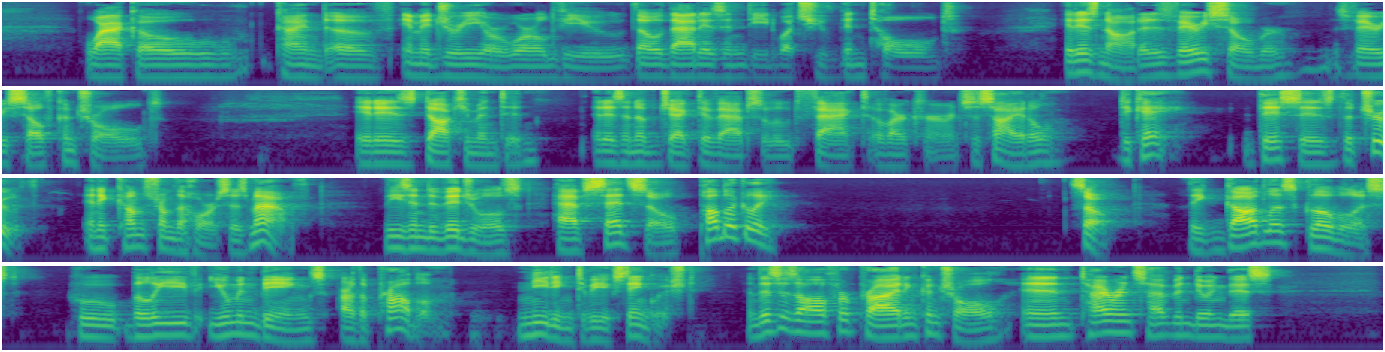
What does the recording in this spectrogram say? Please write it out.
wacko kind of imagery or worldview, though that is indeed what you've been told. It is not. It is very sober. It's very self controlled. It is documented. It is an objective, absolute fact of our current societal decay. This is the truth, and it comes from the horse's mouth. These individuals have said so publicly. So, the godless globalists who believe human beings are the problem, needing to be extinguished. And this is all for pride and control, and tyrants have been doing this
